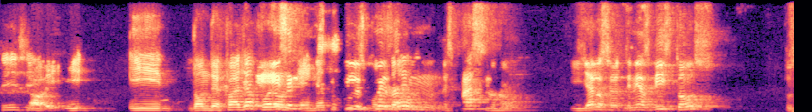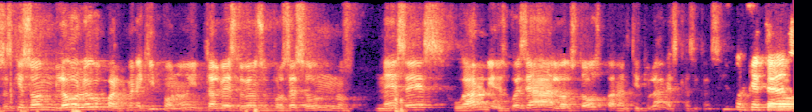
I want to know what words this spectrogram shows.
Sí, sí. No, y, y, donde falla fueron Ese, en esos les puedes dar un espacio, ¿no? Y ya los tenías vistos, pues es que son luego, luego para el primer equipo, ¿no? Y tal vez tuvieron su proceso de unos meses, jugaron y después ya los dos para el titular, es casi casi. Porque te das...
